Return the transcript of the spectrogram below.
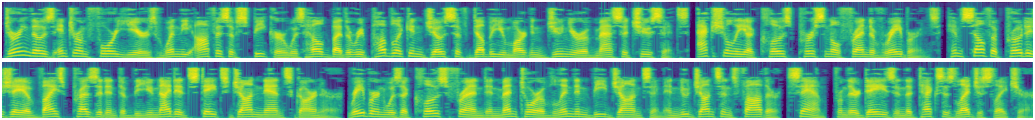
During those interim four years when the office of Speaker was held by the Republican Joseph W. Martin, Jr. of Massachusetts, actually a close personal friend of Rayburn's, himself a protege of Vice President of the United States John Nance Garner, Rayburn was a close friend and mentor of Lyndon B. Johnson and knew Johnson's father, Sam, from their days in the Texas legislature.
